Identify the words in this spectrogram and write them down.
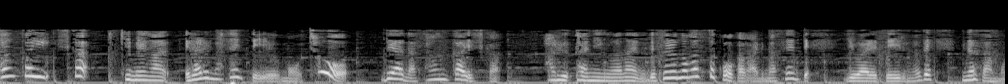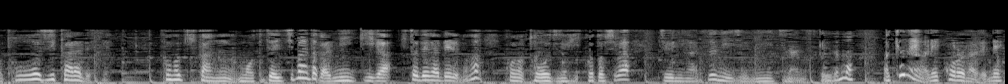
3回しか効き目が得られませんっていう、もう超レアな3回しか貼るタイミングがないので、それを逃すと効果がありませんって言われているので、皆さんも当時からですね、その期間、もう一番だから人気が、人手が出るのが、この当時の日、今年は12月22日なんですけれども、まあ、去年はね、コロナでね、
